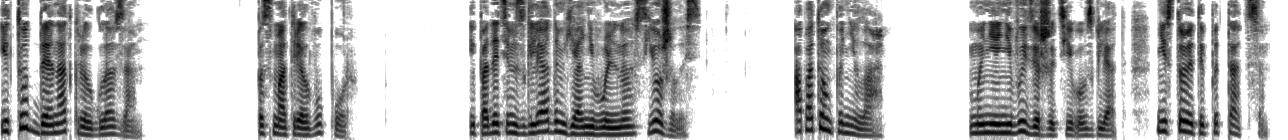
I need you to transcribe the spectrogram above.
И тут Дэн открыл глаза. Посмотрел в упор. И под этим взглядом я невольно съежилась. А потом поняла. Мне не выдержать его взгляд, не стоит и пытаться.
